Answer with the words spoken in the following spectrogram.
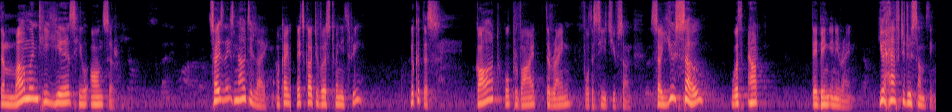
The moment he hears, he'll answer. So there's no delay. Okay, let's go to verse 23. Look at this God will provide the rain for the seeds you've sown. So you sow without there being any rain. You have to do something.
